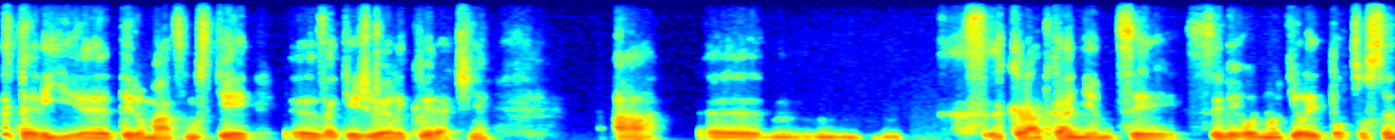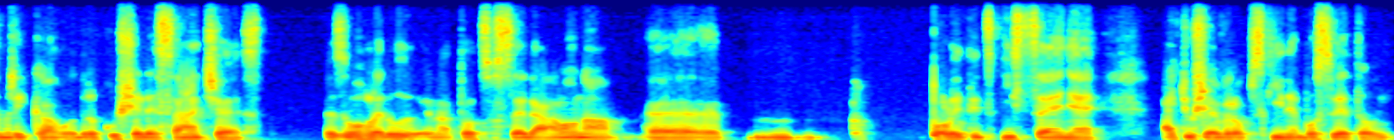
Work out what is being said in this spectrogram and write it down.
který eh, ty domácnosti eh, zatěžuje likvidačně. A zkrátka Němci si vyhodnotili to, co jsem říkal od roku 66 bez ohledu na to, co se dálo na eh, politické scéně, ať už evropský nebo světový,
